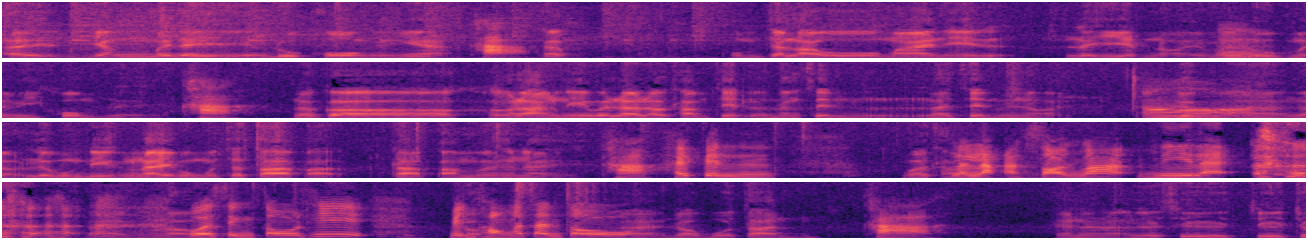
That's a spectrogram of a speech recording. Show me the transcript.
ไอ้ยังไม่ได้ยังดูโครงอย่างเงี้ยค่ะ ถ้าผมจะเหลาไม้นี่ละเอียดหน่อยมันอืม รูปไม่มีคมเลย ค่ะ แล้วก็ข้างหลังนี่เวลาเราทำเสร็จเราต้องเซ็นลายเซ็นไว้หน่อยอ๋อหรืออ่าแล้วหรือบางทีข้างในผมก็จะตาปะตาปั๊มไว้ข้างในค่ะ ให้เป็นว่าทำลายลักษณ์อักษรว่านี่แหละใช่ของเราหัวสิงโตที่เป็นของอาจารย์โจใช่ดอกโบตันค่ะแค่นั้นนะแล้วชื่อชื่อโจ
